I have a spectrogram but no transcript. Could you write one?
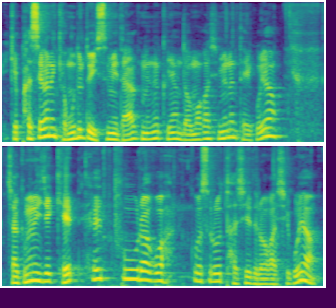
이렇게 발생하는 경우들도 있습니다. 그러면 그냥 넘어가시면 되고요. 자 그러면 이제 get help라고 하는 것으로 다시 들어가시고요.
